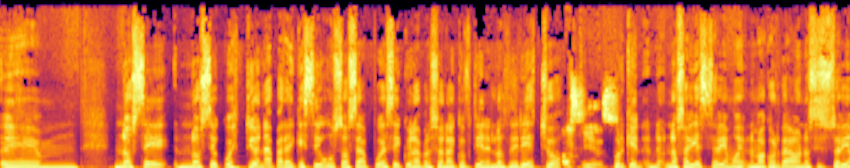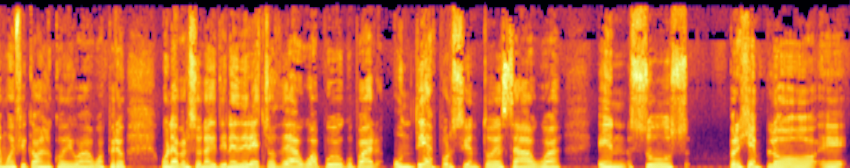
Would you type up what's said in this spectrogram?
em, no se no se cuestiona para qué se usa, o sea, puede ser que una persona que obtiene los derechos, así es, porque no, sabía si se había, no me acordaba, no sé si se había modificado en el Código de Aguas, pero una persona que tiene derechos de agua puede ocupar un 10% de esa agua en sus por ejemplo, eh,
